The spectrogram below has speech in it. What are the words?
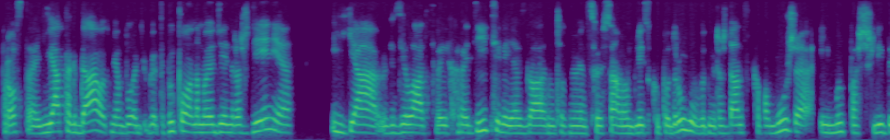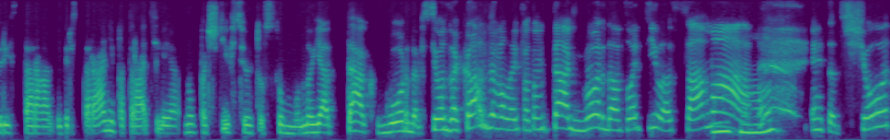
просто. Я тогда, вот у меня было, это выпало на мой день рождения, и я взяла своих родителей, я взяла на тот момент свою самую близкую подругу, вот гражданского мужа, и мы пошли в ресторан. И в ресторане потратили, ну, почти всю эту сумму. Но я так гордо все заказывала, и потом так гордо оплатила сама uh-huh. этот счет.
